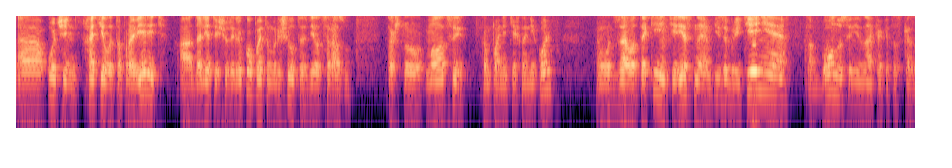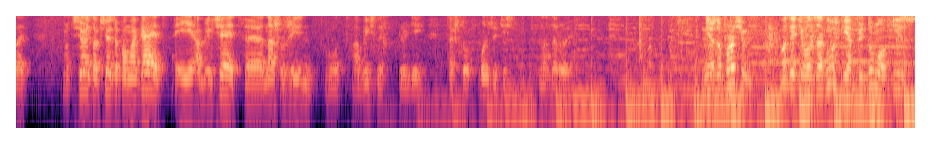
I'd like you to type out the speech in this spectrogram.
э, очень хотел это проверить, а до лета еще далеко, поэтому решил это сделать сразу. Так что молодцы компания Технониколь вот, за вот такие интересные изобретения, там, бонусы, не знаю, как это сказать. Вот, все, это, все это помогает и облегчает э, нашу жизнь вот, обычных людей. Так что пользуйтесь на здоровье. Между прочим, вот эти вот заглушки я придумал из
